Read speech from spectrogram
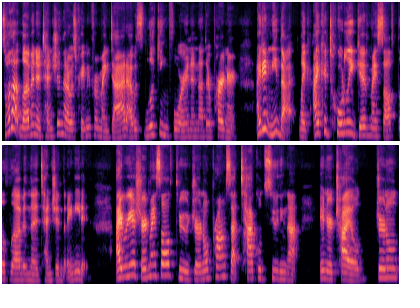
So, all that love and attention that I was craving from my dad, I was looking for in another partner. I didn't need that. Like, I could totally give myself the love and the attention that I needed. I reassured myself through journal prompts that tackled soothing that inner child. Journal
